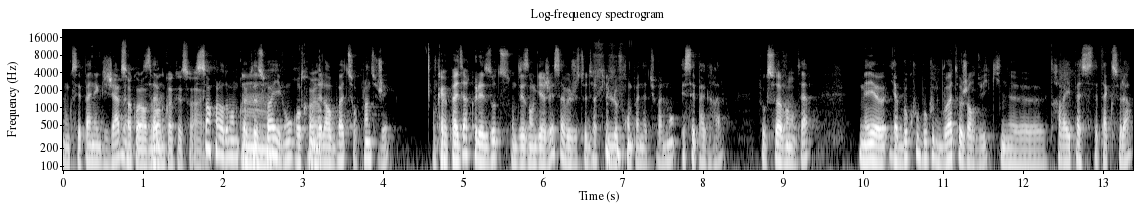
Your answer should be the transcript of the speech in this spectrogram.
Donc c'est pas négligeable. Sans qu'on leur demande quoi que ce soit. Sans qu'on leur demande quoi que ce hmm. soit, ils vont recommander leur boîte sur plein de sujets. Ça ne veut pas dire que les autres sont désengagés, ça veut juste dire qu'ils ne le feront pas naturellement, et c'est pas grave. Il faut que ce soit volontaire. Mais euh, il y a beaucoup, beaucoup de boîtes aujourd'hui qui ne travaillent pas sur cet axe-là.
